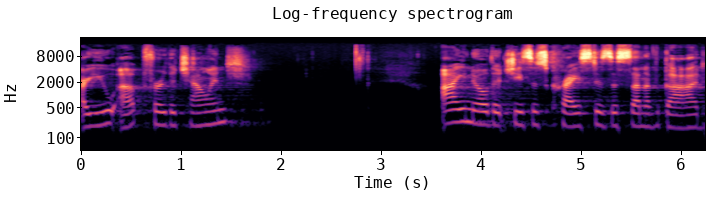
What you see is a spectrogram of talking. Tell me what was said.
Are you up for the challenge? I know that Jesus Christ is the Son of God,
